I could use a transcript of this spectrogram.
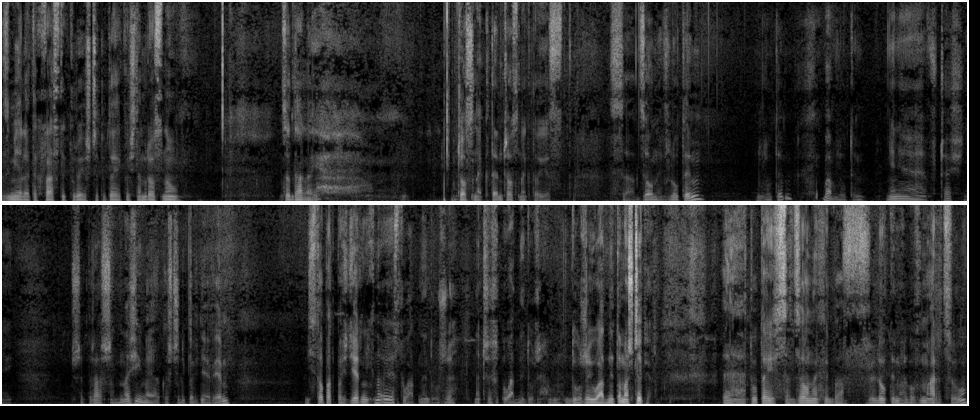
zmielę te chwasty, które jeszcze tutaj jakoś tam rosną. Co dalej? Czosnek. Ten czosnek to jest sadzony w lutym. W lutym? Chyba w lutym. Nie, nie, wcześniej. Przepraszam, na zimę jakoś, czyli pewnie wiem listopad, październik, no jest ładny, duży. Znaczy ładny, duży. Duży i ładny to ma szczypior. E, tutaj sadzony chyba w lutym albo w marcu.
